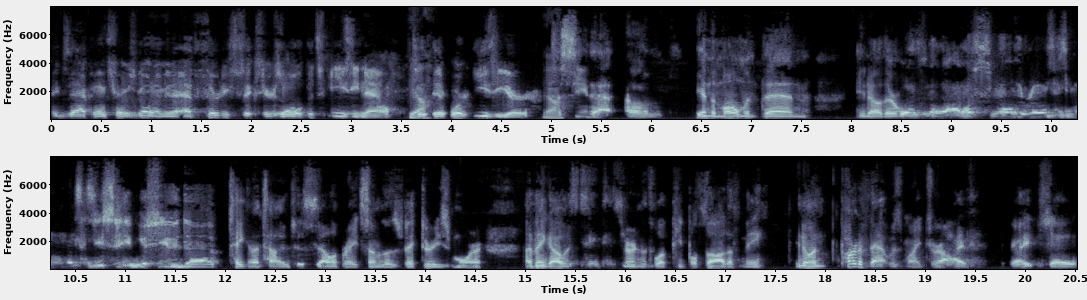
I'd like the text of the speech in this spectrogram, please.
I, exactly. That's where I was going. I mean, at 36 years old, it's easy now, yeah. to, or easier yeah. to see that. Um, in the moment, then you know, there wasn't a lot of smell the roses moments, as you say. You wish you'd uh, taken the time to celebrate some of those victories more. I think I was too concerned with what people thought of me. You know, and part of that was my drive, right? So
